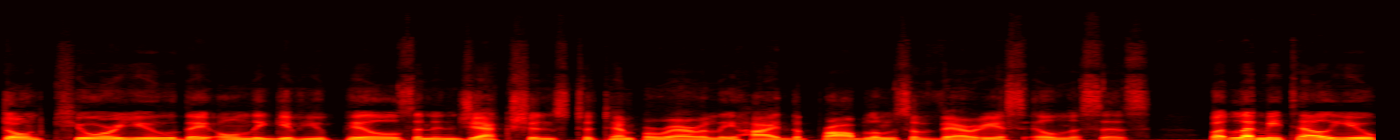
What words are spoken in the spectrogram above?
don't cure you, they only give you pills and injections to temporarily hide the problems of various illnesses. But let me tell you,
